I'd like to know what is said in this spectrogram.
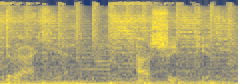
Страхи. Ошибки.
